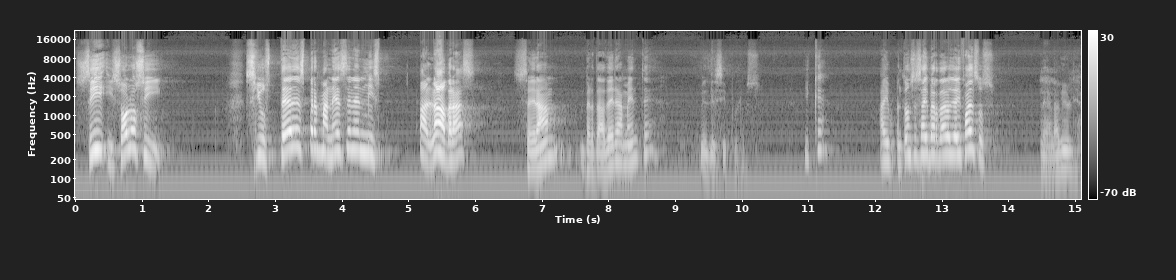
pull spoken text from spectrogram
sí y solo sí, si ustedes permanecen en mis palabras, serán verdaderamente mis discípulos. ¿Y qué? entonces hay verdaderos y hay falsos. Lea la Biblia.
